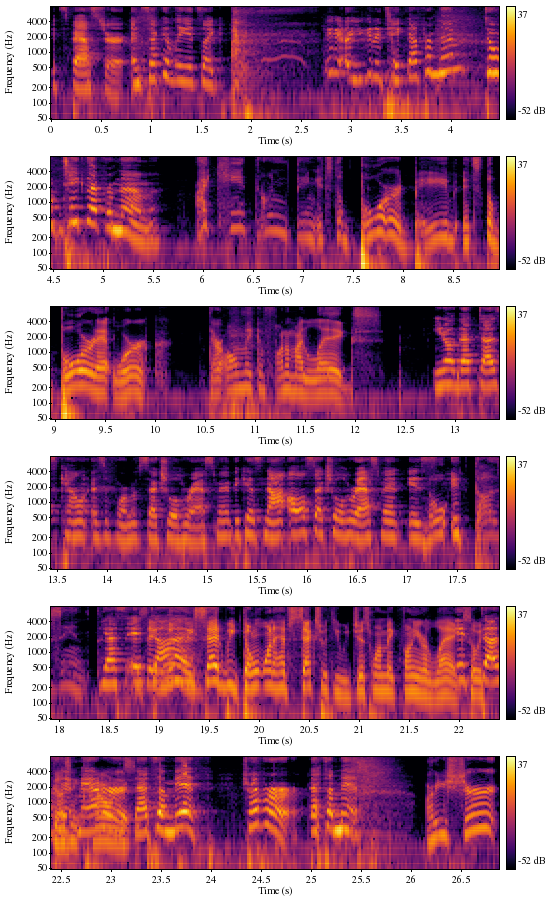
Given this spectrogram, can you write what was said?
it's faster? And secondly, it's like, are you gonna take that from them? Don't take that from them. I can't do anything. It's the board, babe. It's the board at work. They're all making fun of my legs. You know that does count as a form of sexual harassment because not all sexual harassment is. No, it doesn't. Yes, it 'Cause they literally said we don't want to have sex with you. We just want to make fun of your legs. it so it doesn't, doesn't matter. count as- That's a myth, Trevor. That's a myth. Are you sure?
